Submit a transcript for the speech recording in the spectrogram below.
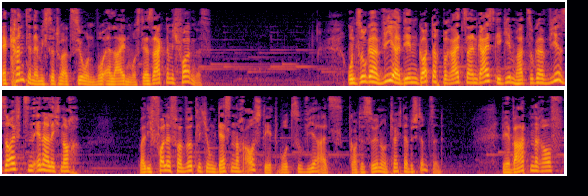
Er kannte nämlich Situationen, wo er leiden musste. Er sagt nämlich Folgendes. Und sogar wir, denen Gott doch bereits seinen Geist gegeben hat, sogar wir seufzen innerlich noch, weil die volle Verwirklichung dessen noch aussteht, wozu wir als Gottes Söhne und Töchter bestimmt sind. Wir warten darauf,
